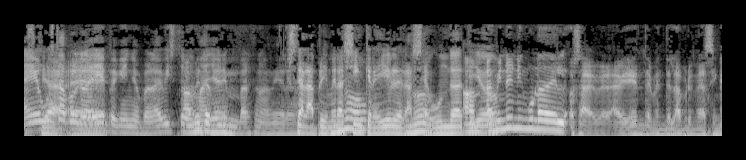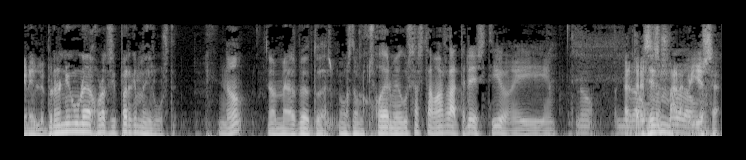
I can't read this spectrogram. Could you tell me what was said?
A mí me gusta porque la vi eh, de pequeño, pero la he visto a de mayor y también. me parece una mierda. Hostia, la primera es increíble, la no. segunda, A- tío. A, mí no hay ninguna del. O sea, evidentemente la primera es increíble, pero no hay ninguna de Jurassic Park que me disguste. ¿No? No, me las veo todas, me gusta mucho. Joder, me gusta hasta más la 3, tío. Y... No, La la 3 uno es maravillosa.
